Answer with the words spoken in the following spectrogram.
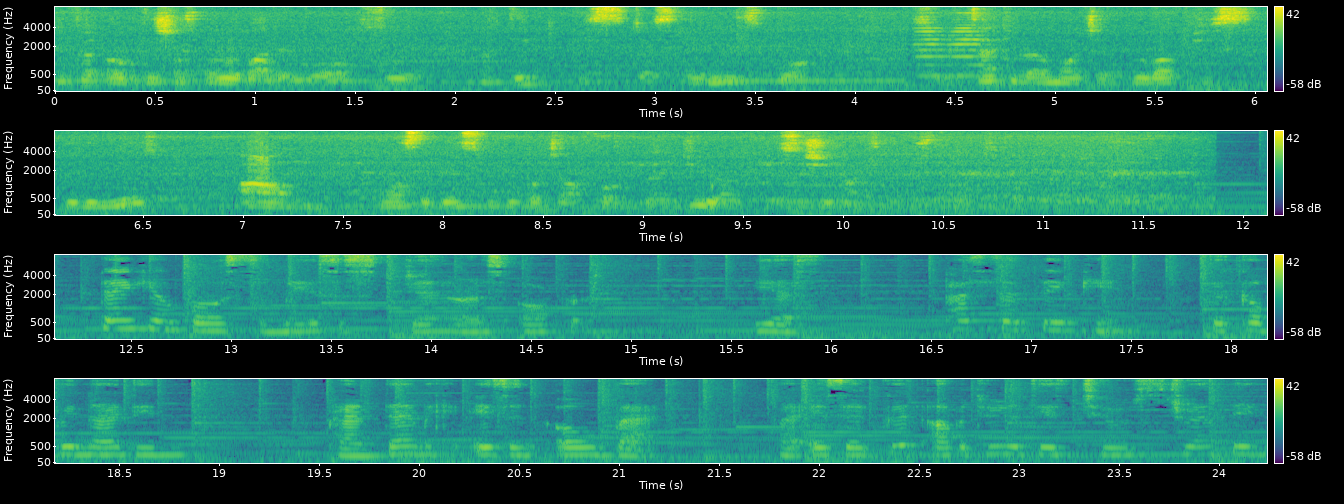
different organizations all over the world. So I think it's just a neat work. So thank you very much, and Global Peace Daily News. Um, once again, speaking culture from Nigeria, the activist. Thank you for Smith's generous offer. Yes, positive thinking. The COVID 19 pandemic isn't all bad but it's a good opportunity to strengthen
